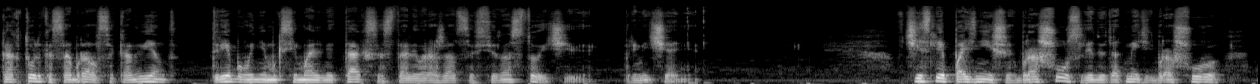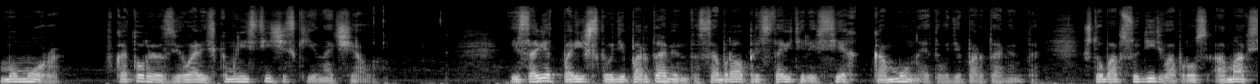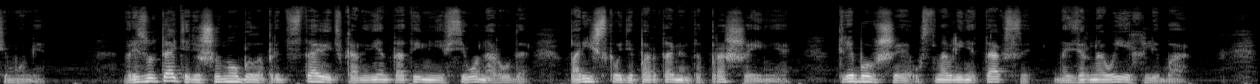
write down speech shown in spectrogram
Как только собрался конвент, требования максимальной таксы стали выражаться все настойчивее. Примечание. В числе позднейших брошюр следует отметить брошюру «Момора», в которой развивались коммунистические начала. И Совет Парижского департамента собрал представителей всех коммун этого департамента, чтобы обсудить вопрос о максимуме. В результате решено было представить в конвент от имени всего народа Парижского департамента прошение, требовавшее установления таксы на зерновые хлеба.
